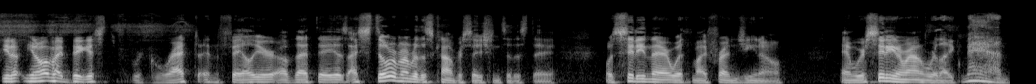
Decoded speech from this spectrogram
You know, you know what my biggest regret and failure of that day is? I still remember this conversation to this day was sitting there with my friend Gino, and we are sitting around. We're like, man,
